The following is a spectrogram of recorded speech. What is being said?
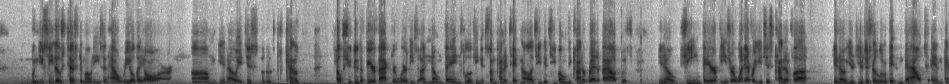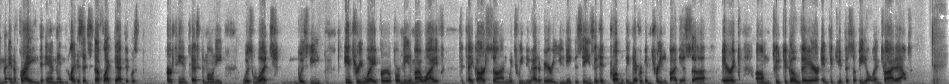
when you see those testimonies and how real they are um, you know it just kind of helps you through the fear factor where these unknown things looking at some kind of technology that you've only kind of read about with you know gene therapies or whatever you just kind of uh, you know, you're, you're just a little bit in doubt and, and, and afraid. And, and like I said, stuff like that, that was firsthand testimony was what was the entryway for, for me and my wife to take our son, which we knew had a very unique disease that had probably never been treated by this, uh, Eric, um, to, to go there and to give this a feel and try it out.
